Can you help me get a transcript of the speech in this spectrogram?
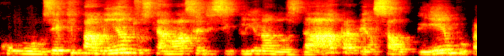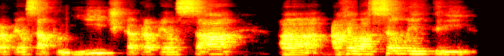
com os equipamentos que a nossa disciplina nos dá para pensar o tempo, para pensar a política, para pensar a, a relação entre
